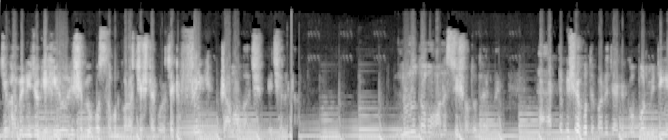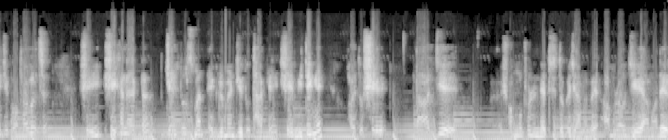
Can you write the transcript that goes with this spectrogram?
যেভাবে নিজেকে হিরো হিসেবে উপস্থাপন করার চেষ্টা করেছে, একটা ফেক ড্রামাবাজ এই ছেলেটা। ন্যূনতম অনেস্টি সততায় নাই। হ্যাঁ একটা বিষয় হতে পারে যে একটা গোপন মিটিং এ যে কথা হয়েছে, সেই, সেখানে একটা জেন্টলসম্যান এগ্রিমেন্ট যেহেতু থাকে, সেই মিটিং এ হয়তো সে তার যে সংগঠনের নেতৃত্বকে জানাবে। আমরাও যে আমাদের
